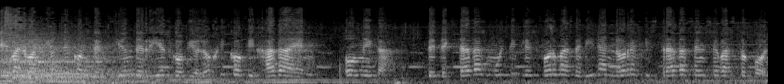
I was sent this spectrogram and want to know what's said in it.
Evaluación de contención de riesgo biológico fijada en Omega. Detectadas múltiples formas de vida no registradas en Sebastopol.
